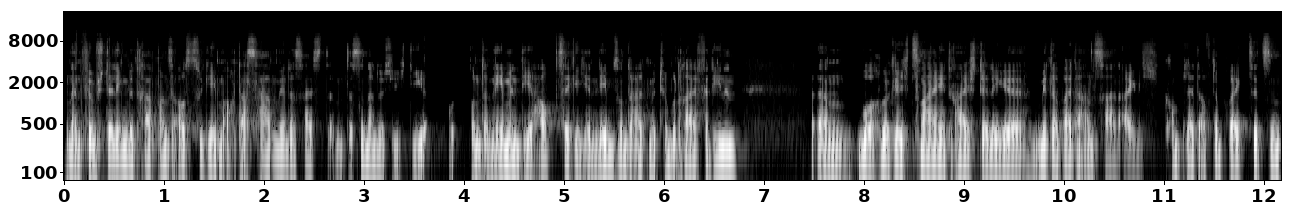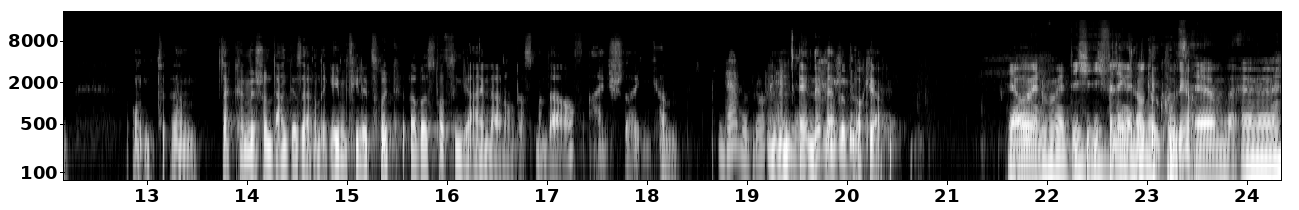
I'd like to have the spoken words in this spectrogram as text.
einen fünfstelligen Betrag bei uns auszugeben, auch das haben wir. Das heißt, ähm, das sind dann natürlich die Unternehmen, die hauptsächlich ihren Lebensunterhalt mit Typo 3 verdienen, ähm, wo auch wirklich zwei, dreistellige Mitarbeiteranzahlen eigentlich komplett auf dem Projekt sitzen. Und ähm, da können wir schon Danke sagen. Da geben viele zurück, aber es ist trotzdem die Einladung, dass man darauf einsteigen kann. Werbeblock. Mhm. Ende. Ende Werbeblock, ja. Ja, Moment, Moment. Ich, ich verlängere okay, noch kurz. Cool, ja. ähm, äh,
